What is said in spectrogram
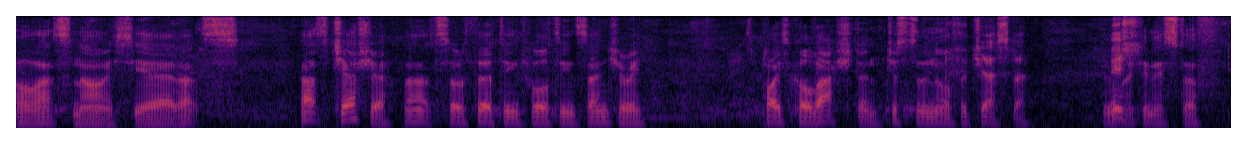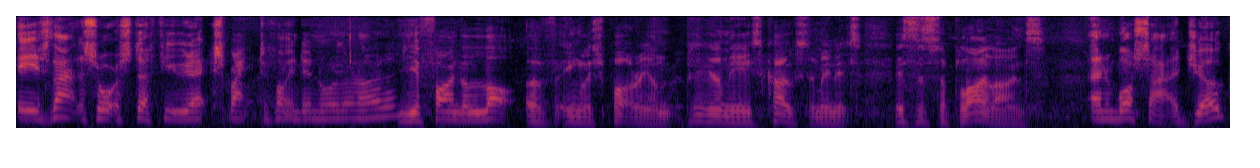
Oh, that's nice. Yeah, that's that's Cheshire. That's sort of 13th, 14th century. It's a place called Ashton, just to the north of Chester. They're It's- making this stuff. Is that the sort of stuff you'd expect to find in Northern Ireland? You find a lot of English pottery, on, particularly on the east coast. I mean, it's it's the supply lines. And what's that, a jug?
